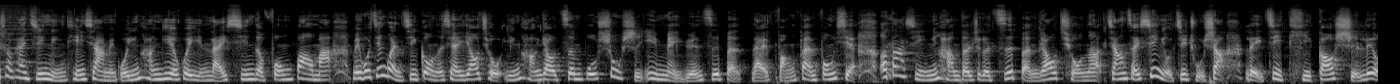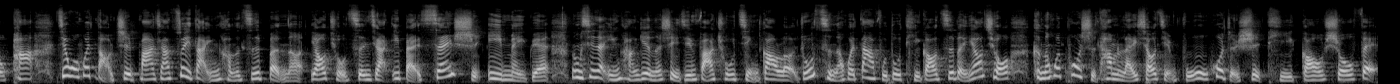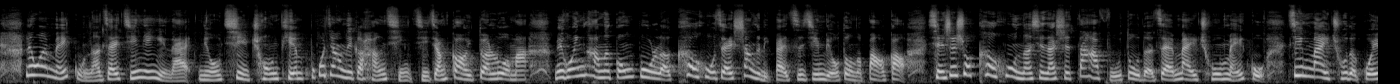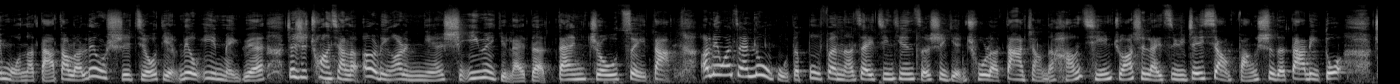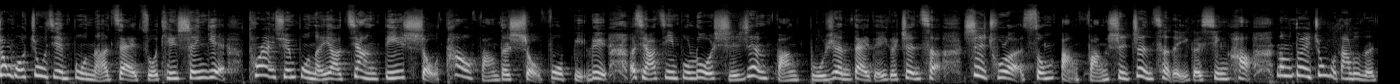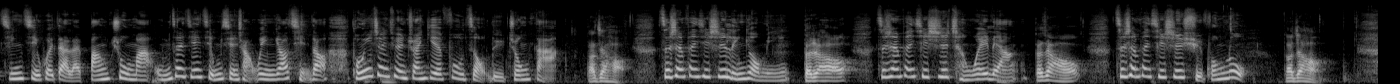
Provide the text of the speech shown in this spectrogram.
迎收看《金陵天下》。美国银行业会迎来新的风暴吗？美国监管机构呢，现在要求银行要增拨数十亿美元资本来防范风险。而大型银行的这个资本要求呢，将在现有基础上累计提高十六趴，结果会导致八家最大银行的资本呢，要求增加一百三十亿美元。那么现在银行业呢，是已经发出警告了，如此呢，会大幅度提高资本要求，可能会迫使他们来削减服务或者是提高收费。另外，美股呢，在今年以来牛气冲天，不过这样的一个行情即将告一段落吗？美国银行呢公布了客户在上个礼拜资金流动的报告，显示说客户呢现在是大幅度的在卖出美股，净卖出的规模呢达到了六十九点六亿美元，这是创下了二零二零年十一月以来的单周最大。而另外在陆股的部分呢，在今天则是演出了大涨的行情，主要是来自于这项房市的大力多。中国住建部呢在昨天深夜突然宣布呢要降低首套房的首付比率，而且要进一步落实认房不认贷的一个政策，释出了松绑房市政策的一个信号。那么对中国大陆的经济会带来帮助吗？我们在今天节目现场为您邀请到统一证券专业副总吕中达，大家好；资深分析师林有明，大家好；资深分析师陈威良，大家好；资深分析师许峰路，大家好。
